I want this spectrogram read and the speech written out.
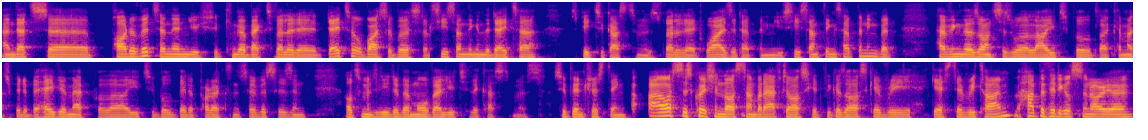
and that's uh, part of it. And then you can go back to validated data or vice versa. See something in the data, speak to customers, validate why is it happening. You see something's happening, but having those answers will allow you to build like a much better behavior map, will allow you to build better products and services, and ultimately deliver more value to the customers. Super interesting. I asked this question last time, but I have to ask it because I ask every guest every time. Hypothetical scenario:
